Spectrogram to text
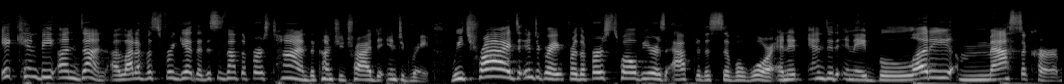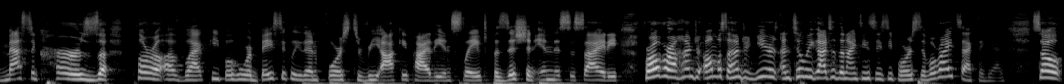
it can be undone. A lot of us forget that this is not the first time the country tried to integrate. We tried to integrate for the first 12 years after the Civil War, and it ended in a bloody massacre, massacres, plural, of Black people who were basically then forced to reoccupy the enslaved position in this society for over 100, almost 100 years until we got to the 1964 Civil Rights Act again. So,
